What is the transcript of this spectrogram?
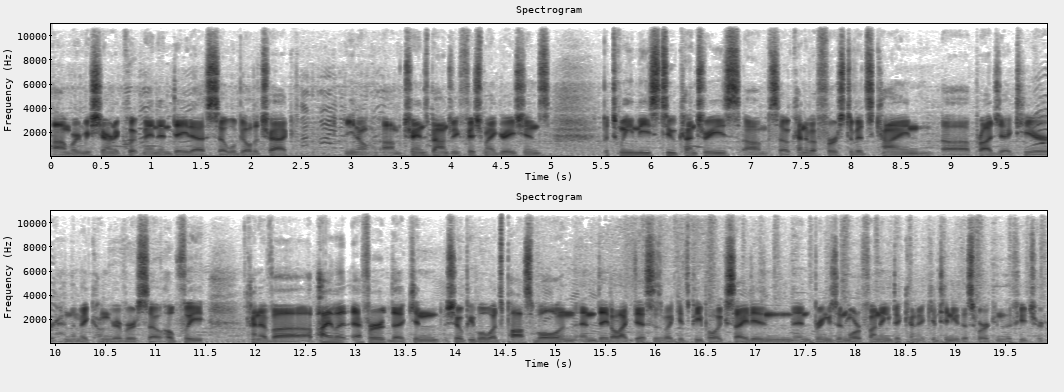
Um, we're going to be sharing equipment and data, so we'll be able to track, you know, um, transboundary fish migrations between these two countries. Um, so kind of a first of its kind uh, project here in the Mekong River. So hopefully kind of a, a pilot effort that can show people what's possible and, and, data like this is what gets people excited and, and, brings in more funding to kind of continue this work into the future.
